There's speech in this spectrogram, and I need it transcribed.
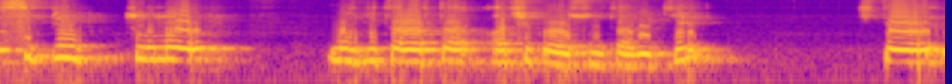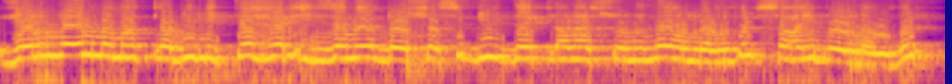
Spring tool'umuz bir tarafta açık olsun tabii ki. İşte zorunlu olmamakla birlikte her XML dosyası bir deklarasyona ne olmalıdır? Sahip olmalıdır.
